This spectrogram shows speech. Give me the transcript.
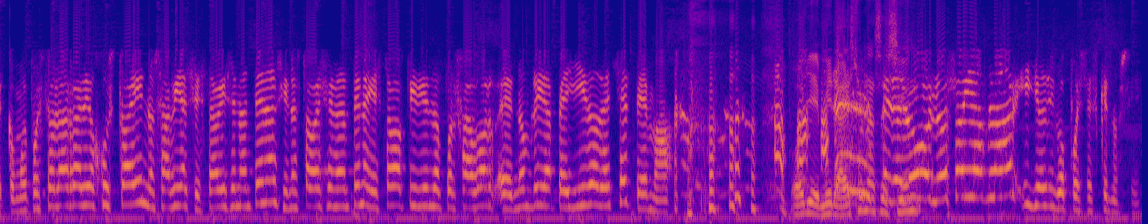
eh, como he puesto la radio justo ahí, no sabía si estabais en antena, si no estabais en antena, y estaba pidiendo, por favor, el nombre y apellido de ese tema. Oye, mira, es una Pero sesión... luego no soy hablar y yo digo, pues es que no sé,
